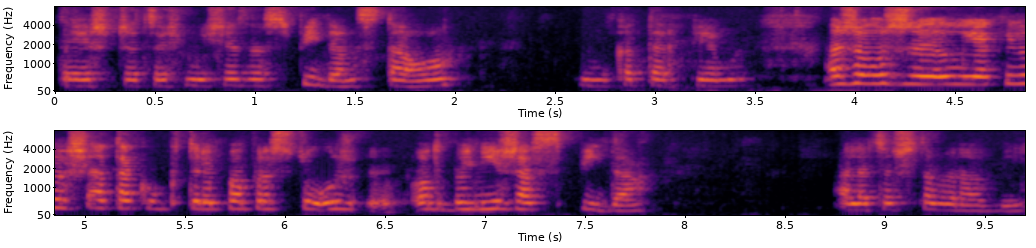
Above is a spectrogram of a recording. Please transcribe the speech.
To jeszcze coś mi się ze speedem stało. Katerpiem. A że użył jakiegoś ataku, który po prostu obniża speeda. Ale coś tam robi.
